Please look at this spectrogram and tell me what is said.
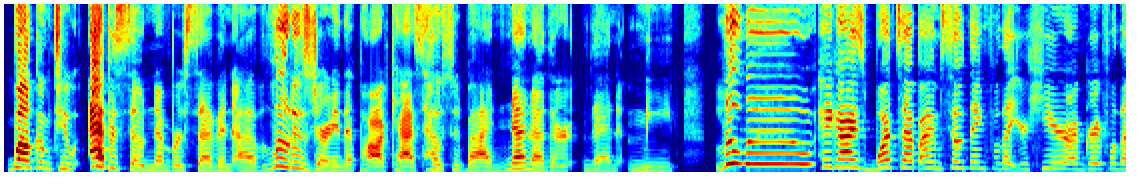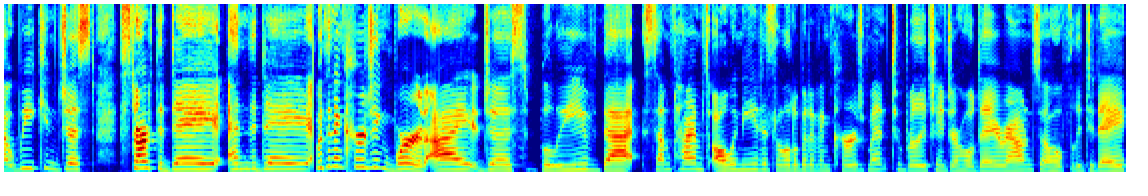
Welcome to episode number seven of Luda's Journey, the podcast hosted by none other than me, Lulu. Hey guys, what's up? I'm so thankful that you're here. I'm grateful that we can just start the day, end the day with an encouraging word. I just believe that sometimes all we need is a little bit of encouragement to really change our whole day around. So hopefully today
